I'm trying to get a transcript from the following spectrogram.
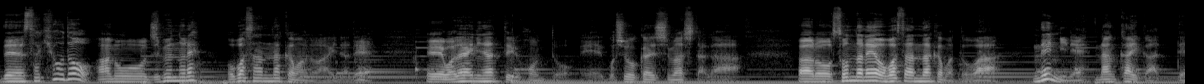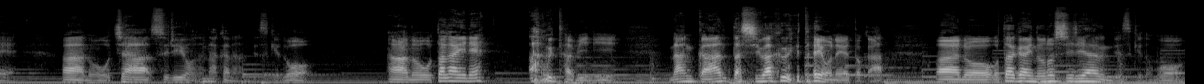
で先ほどあの自分のねおばさん仲間の間で、えー話題になっている本と、えーご紹介しましたがあのそんなねおばさん仲間とは年にね何回か会ってあのお茶するような仲なんですけどあのお互いね会うたびになんかあんたシワ増えたよねとかあのお互い罵り合うんですけども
